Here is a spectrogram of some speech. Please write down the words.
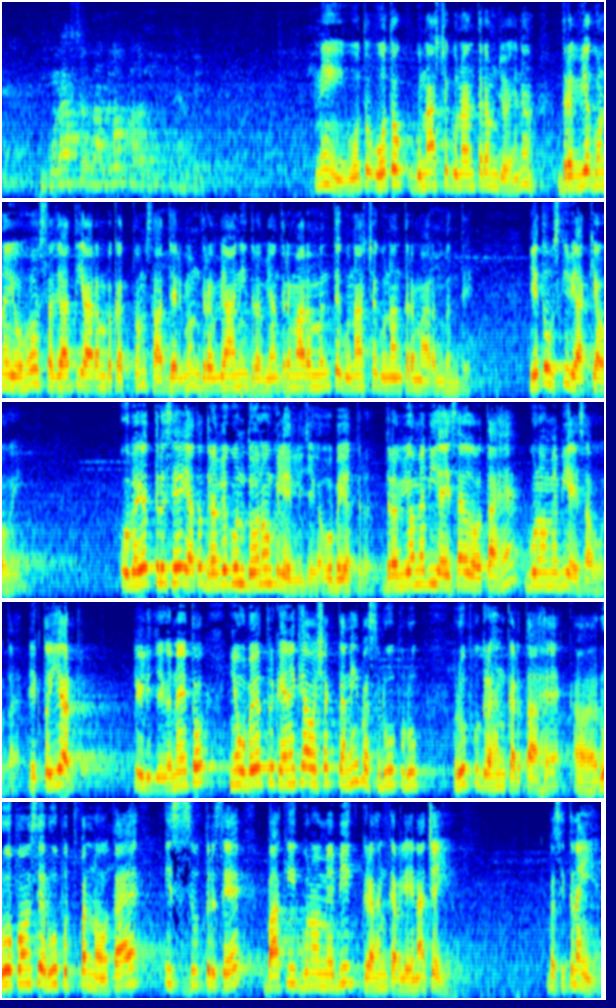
गुणाश्च गुणांतरम अलग नहीं, वो तो वो तो गुणाश्च गुणांतरम जो है ना, द्रव्य गुण यो सजाति आरंभकत्व साध्यर्म द्रव्यानि द्रव्यांतरम आरंभनते, गुणाश्च गुणांतरम आरंभनते। ये तो उसकी व्याख्या हो गई। उभयत्र से या तो द्रव्य गुण दोनों के ले लीजिएगा, उभयत्र। द्रव्यों में भी ऐसा होता है, गुणों में भी ऐसा होता है। एक तो ये अर्थ ले लीजिएगा। नहीं तो ये उभयत्र कहने की आवश्यकता नहीं, बस रूप रूप रूप को ग्रहण करता है। रूपों से रूप उत्पन्न होता है इस सूत्र से बाकी गुणों में भी ग्रहण कर लेना चाहिए। बस इतना ही है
